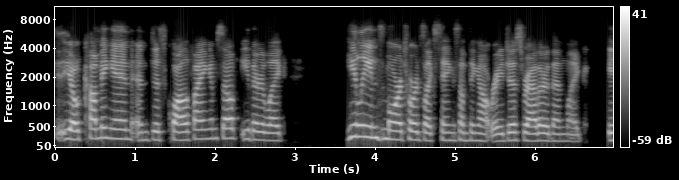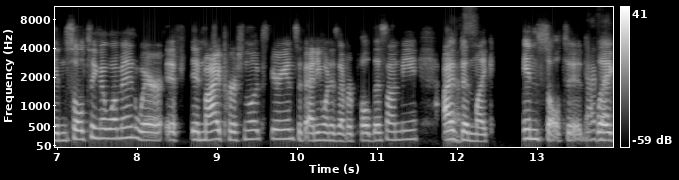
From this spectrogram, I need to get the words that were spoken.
you know coming in and disqualifying himself. Either like he leans more towards like saying something outrageous rather than like insulting a woman. Where if in my personal experience, if anyone has ever pulled this on me, I've been like insulted. Like.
